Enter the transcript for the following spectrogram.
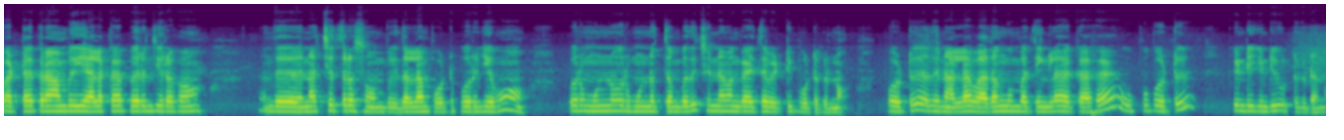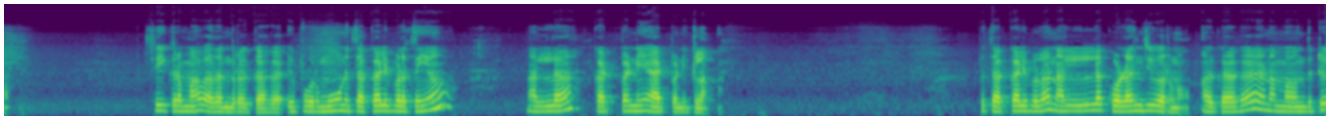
பட்டை கிராம்பு ஏலக்காய் பெருஞ்சீரகம் அந்த நட்சத்திர சோம்பு இதெல்லாம் போட்டு பொரியவும் ஒரு முந்நூறு முந்நூற்றம்பது சின்ன வெங்காயத்தை வெட்டி போட்டுக்கணும் போட்டு அது நல்லா வதங்கும் பார்த்திங்களா அதுக்காக உப்பு போட்டு கிண்டி கிண்டி விட்டுக்கிடணும். சீக்கிரமாக வதங்குறதுக்காக. இப்போ ஒரு மூணு தக்காளி பழத்தையும் நல்லா கட் பண்ணி ஆட் பண்ணிக்கலாம். இப்போ தக்காளி பழம் நல்லா குழஞ்சி வரணும். அதுக்காக நம்ம வந்துட்டு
